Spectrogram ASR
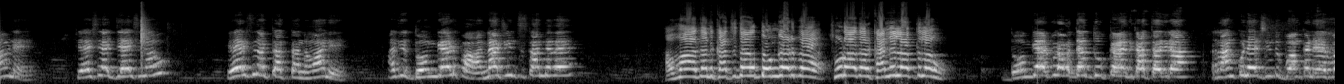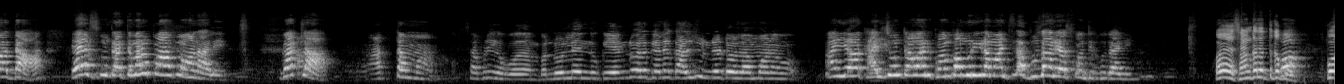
అవునే చేసేది చేసినావు? వేసినట్టు వస్తాను అని? అది దొంగేడుపా నటించుతాండవే అవ్వా దాన్ని ఖచ్చితంగా దొంగడిపే. చూడు దాని కన్నీళ్ళు వత్తలేవు దొంగేడుపుల వద్ద దుఃఖం ఎందుకు వస్తుందిరా రంకు నేర్చింది బొంక నేరు వద్ద వేసుకుంటే మనం పాపం అనాలి. గట్లా? అత్తమ్మ సపడిగా పోదాం లొల్లు ఎందుకు? ఎన్ని రోజులకైనా కలిసి ఉండేటోళ్ళం మనం. అయ్యో కలిసి ఉంటావని కొంప మునిగిన మంచిదా భుజాన్ని వేసుకొని తిరుగుతాని ఓయ్ సంకలెత్తుక పో. పో.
